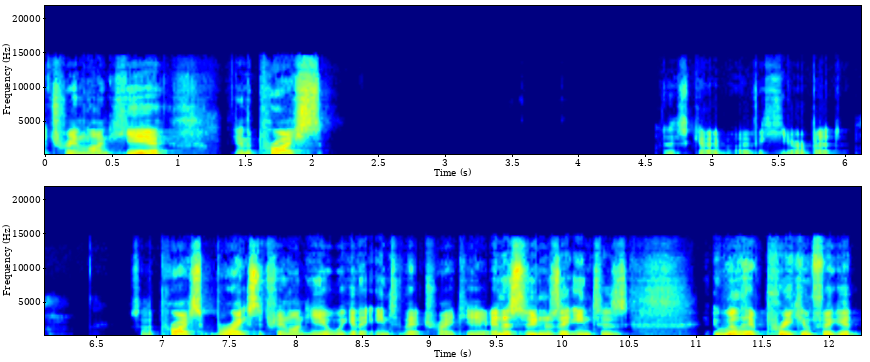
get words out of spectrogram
a trend line here, and the price let's go over here a bit. So the price breaks the trend line here. We're going to enter that trade here. And as soon as it enters, it will have pre-configured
